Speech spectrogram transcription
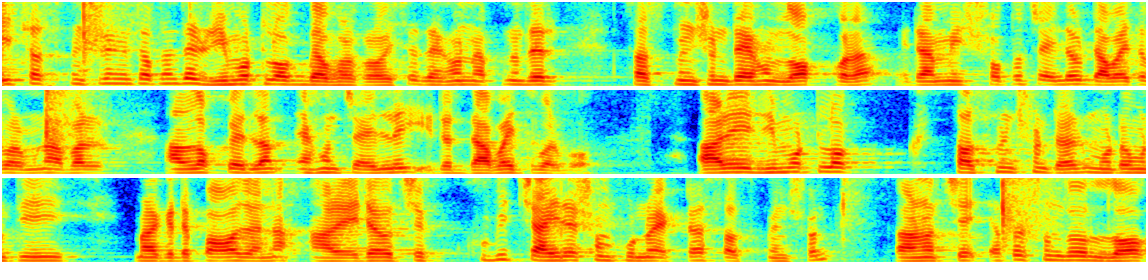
এই সাসপেনশনে কিন্তু আপনাদের রিমোট লক ব্যবহার করা হয়েছে। দেখুন, আপনাদের সাসপেনশনটা এখন লক করা। এটা আমি শত চাইলেও ডাবাইতে পারব না, আবার আনলক করে দিলাম। এখন চাইলেই এটা ডাবাইতে পারব। আর এই রিমোট লক সাসপেনশনটার মোটামুটি মার্কেটে পাওয়া যায় না। আর এটা হচ্ছে খুবই চাহিদা সম্পূর্ণ একটা সাসপেনশন কারণ হচ্ছে এত সুন্দর লক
